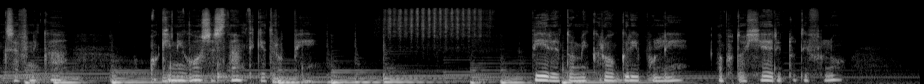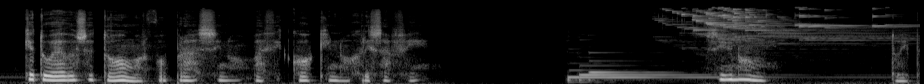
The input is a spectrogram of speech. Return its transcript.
ξαφνικά ο κυνηγός αισθάνθηκε τροπή. Πήρε το μικρό γκρι πουλί από το χέρι του τυφλού και του έδωσε το όμορφο πράσινο βαθικόκκινο χρυσαφί. «Συγγνώμη», του είπε.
